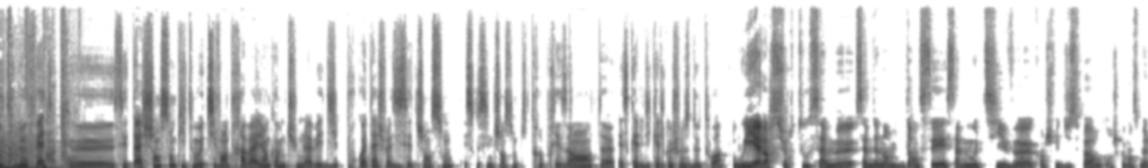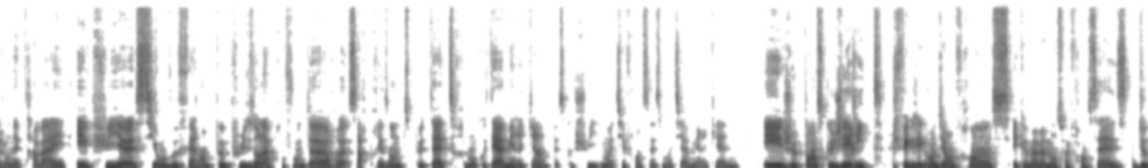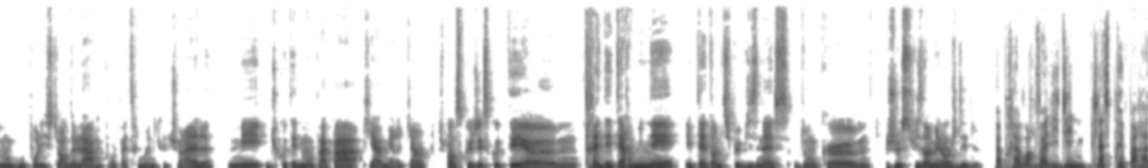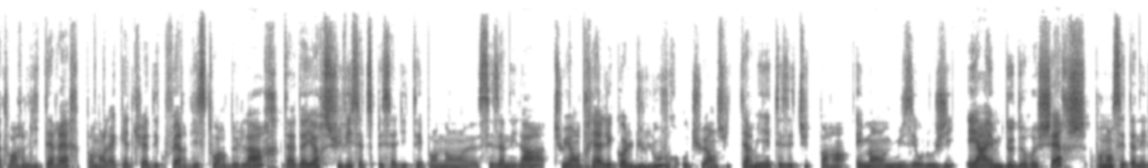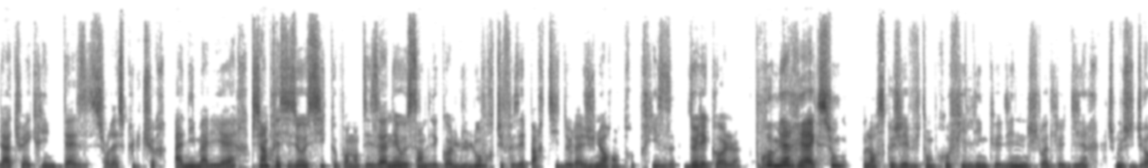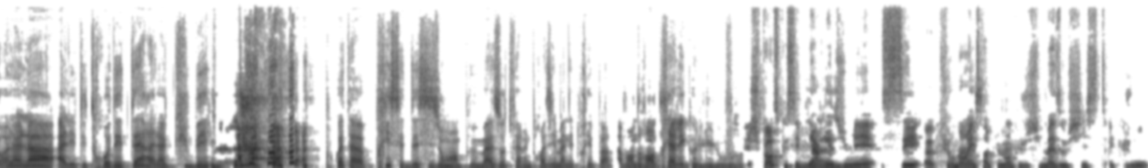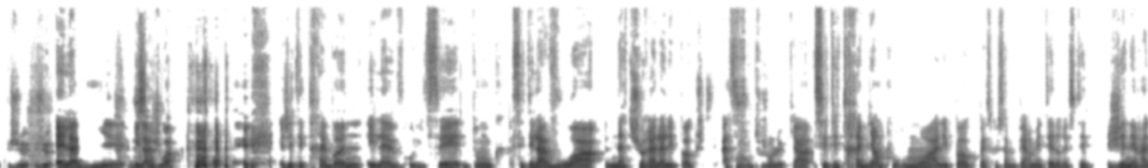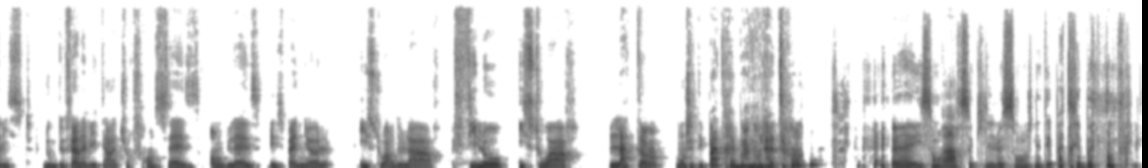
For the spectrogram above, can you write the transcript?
Outre le fait que c'est ta chanson qui te motive en travaillant, comme tu me l'avais dit, pourquoi tu as choisi cette chanson? Est-ce que c'est une chanson qui te représente? Est-ce qu'elle dit quelque chose de toi? Oui, alors surtout, ça me, ça me donne envie de danser, ça me motive euh, quand je fais du sport ou quand je commence ma journée de travail. Et puis, euh, si on veut faire un peu plus dans la profondeur, euh, ça représente peut-être mon côté américain, parce que je suis moitié française, moitié américaine. Et je pense que j'hérite du fait que j'ai grandi en France et que ma maman soit française, de mon goût pour l'histoire de l'art et pour le patrimoine culturel. Mais du côté de mon papa, qui est américain, je pense que j'ai ce côté euh, très déterminé et peut-être un petit peu business. Donc euh, je suis un mélange des deux. Après avoir validé une classe préparatoire littéraire pendant laquelle tu as découvert l'histoire de l'art, tu as d'ailleurs suivi cette spécialité pendant ces années-là. Tu es entré à l'école du Louvre où tu as ensuite terminé tes études par un M1 en muséologie et un M2 de recherche. Pendant cette année-là, tu as écrit une thèse sur la sculpture animalière. Je tiens à préciser aussi que pendant tes années au sein de l'école du Louvre, tu faisais partie de la junior entreprise de l'école. Première réaction lorsque j'ai vu ton profil LinkedIn, je dois te le dire, je me suis dit, oh là là, elle était trop déterre, elle a cubé. Pourquoi tu as pris cette décision un peu maso de faire une troisième année de prépa avant de rentrer à l'école du Louvre? Je pense que c'est bien résumé. C'est euh, purement et simplement que je suis masochiste et que je, je, hais la vie et, la joie. J'étais très bonne élève au lycée, donc c'était la voie naturelle à l'époque. Je ne sais pas si c'est mmh. toujours le cas. C'était très bien pour moi à l'époque parce que ça me permettait de rester généraliste, donc de faire de la littérature française, anglaise, espagnole histoire de l'art, philo, histoire, latin. Bon, j'étais pas très bonne en latin. ils sont rares ceux qui le sont. Je n'étais pas très bonne non plus.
